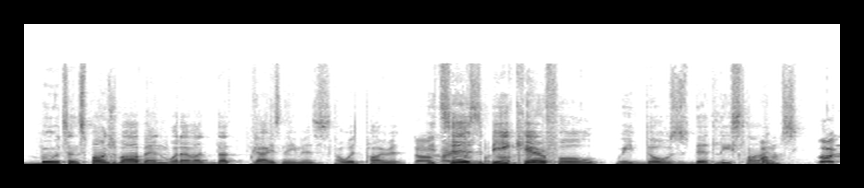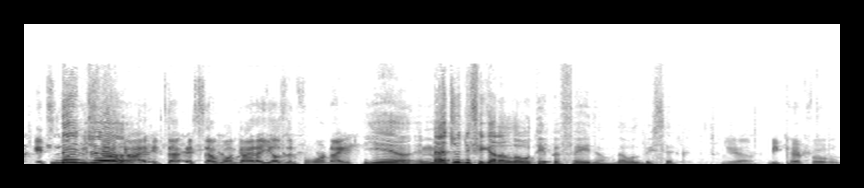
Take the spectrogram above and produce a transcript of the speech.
Boots and SpongeBob and whatever that guy's name is. Oh, with pirate. The it pirate says? "Be careful with those deadly slimes." Look, it's look, it's Ninja! that guy. It's that it's that one guy that yells in Fortnite. Yeah, imagine if you got a low taper fade though. That would be sick. Yeah. Be careful.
